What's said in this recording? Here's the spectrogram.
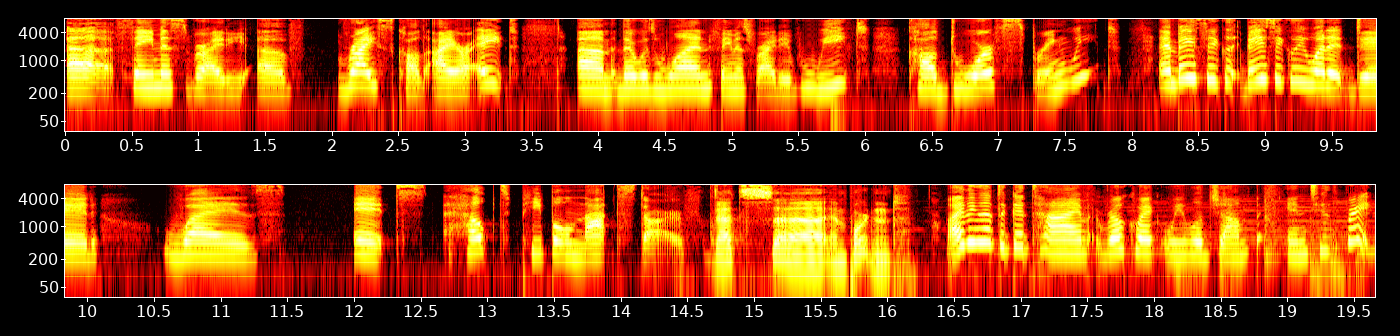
uh, famous variety of rice called IR8. Um, there was one famous variety of wheat called dwarf spring wheat, and basically basically what it did was it helped people not starve. That's uh, important. Well, I think that's a good time. Real quick, we will jump into the break.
